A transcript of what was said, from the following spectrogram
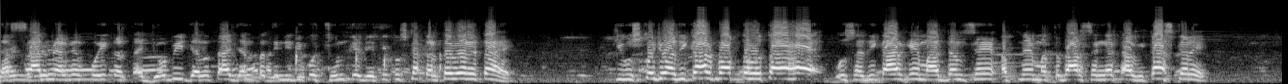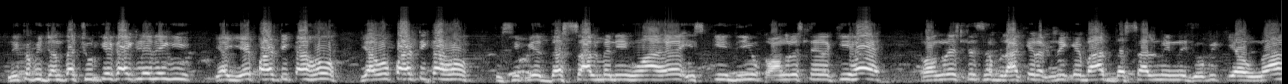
दस साल में अगर कोई करता है, जो भी जनता, जनप्रतिनिधि को चुन के देती तो उसका कर्तव्य रहता है कि उसको जो अधिकार प्राप्त होता है, उस अधिकार के माध्यम से अपने मतदार संघ का विकास करे। नहीं तो फिर जनता चुन के काय के ले देगी, या ये पार्टी का हो, या वो पार्टी का हो। तो सिर्फ़ दस साल में नहीं हुआ है, इसकी नींव कांग्रेस ने रखी है। कांग्रेस ने सब ला के रखने के बाद दस साल में इन्हें जो भी किया होगा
